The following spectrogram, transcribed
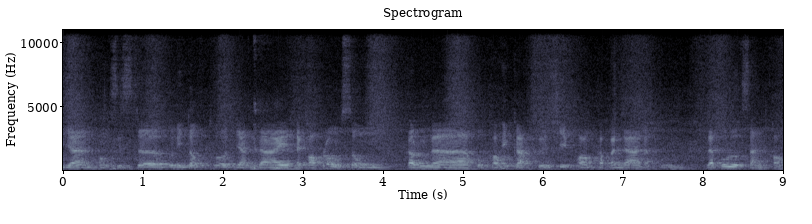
ญญาณของซิสเตอร์ผู้นี้ต้องโทษอย่างใด แต่ขอพระองค์ทรงกรุณาปลุกเขาให้กลับคืนชีพพร้อมกับบรรดานักบุญและผู้ลูกสันของ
